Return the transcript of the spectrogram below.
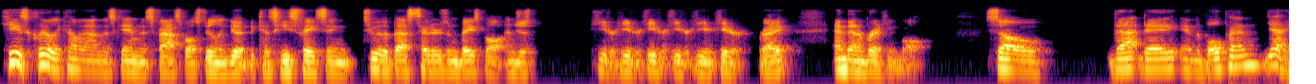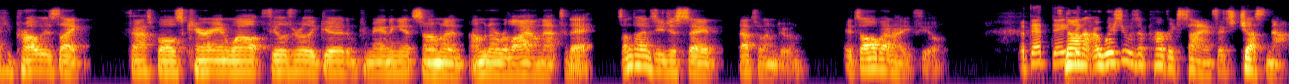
he's clearly coming out in this game and his fastball's feeling good because he's facing two of the best hitters in baseball and just heater, heater, heater, heater, heater, heater. Right and then a breaking ball. So that day in the bullpen, yeah, he probably is like, fastball's carrying well. It feels really good. I'm commanding it. So I'm gonna I'm gonna rely on that today. Sometimes you just say, that's what I'm doing. It's all about how you feel. But that day, no, they- I wish it was a perfect science. It's just not.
